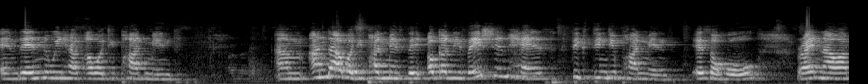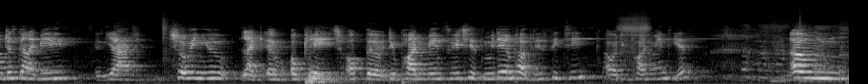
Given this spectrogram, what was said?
And then we have our departments. Um, under our departments, the organization has 16 departments as a whole. Right now, I'm just gonna be, yeah, showing you like a, a page of the departments, which is media and publicity, our department, yes. Um,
